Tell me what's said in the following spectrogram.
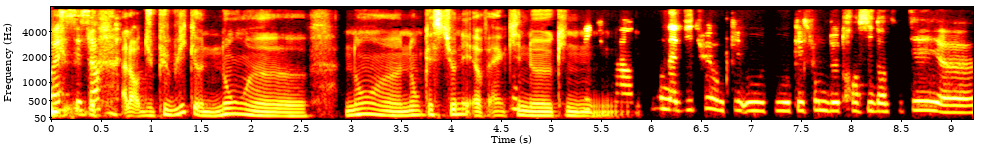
Ouais, c'est ça. Alors du public non euh, non euh, non questionné, enfin qui ne qui ne... on est habitué aux, aux, aux, questions de transidentité. Euh...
